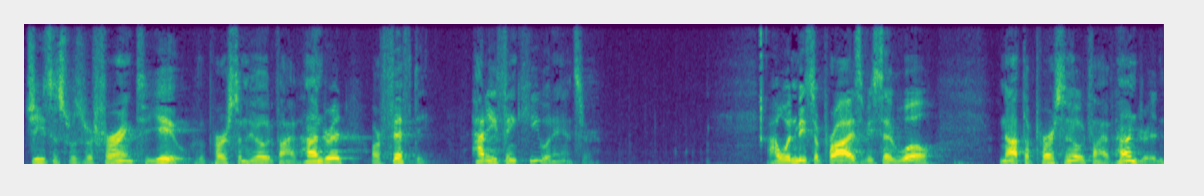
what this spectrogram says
Jesus was referring to you? The person who owed 500 or 50? How do you think he would answer? I wouldn't be surprised if he said, Well, not the person who owed 500.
